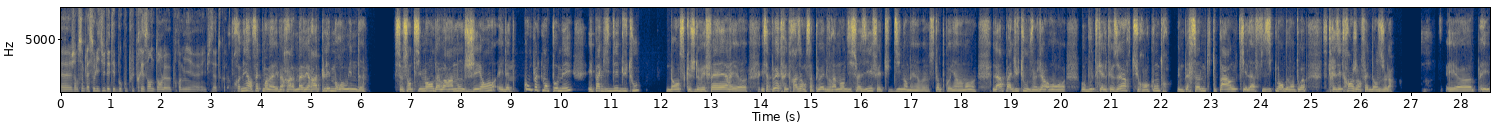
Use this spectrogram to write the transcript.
Euh, J'ai l'impression que la solitude était beaucoup plus présente dans le premier euh, épisode, quoi. Le premier, en fait, moi, m'avait ra- m'avait rappelé Morrowind. Ce sentiment d'avoir un monde géant et d'être complètement paumé et pas guidé du tout dans ce que je devais faire. Et, euh, et ça peut être écrasant, ça peut être vraiment dissuasif et tu te dis non, mais euh, stop, quoi, il y a un moment. Là, pas du tout. Je veux dire, on- au bout de quelques heures, tu rencontres une personne qui te parle, qui est là physiquement devant toi. C'est très étrange, en fait, dans ce Mm. jeu-là. Et, euh, et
